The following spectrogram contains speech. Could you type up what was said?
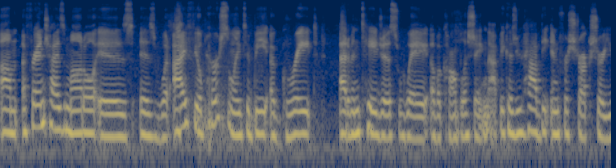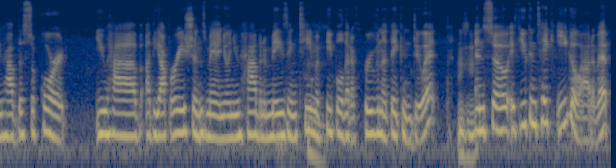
um, a franchise model is is what I feel personally to be a great advantageous way of accomplishing that because you have the infrastructure, you have the support, you have uh, the operations manual, and you have an amazing team of people that have proven that they can do it. Mhm. And so, if you can take ego out of it,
